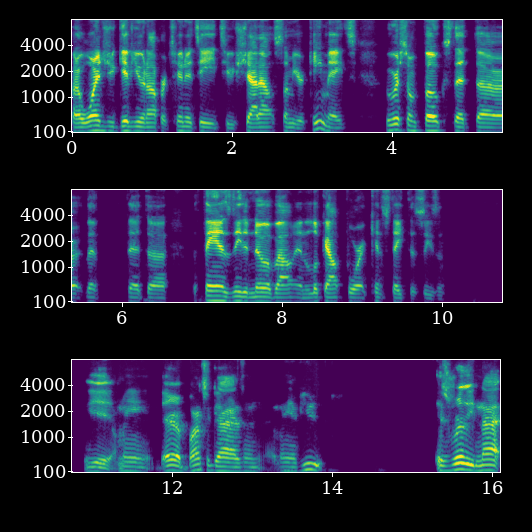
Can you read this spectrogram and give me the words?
But I wanted you to give you an opportunity to shout out some of your teammates. Who are some folks that uh, that that uh, the fans need to know about and look out for at Kent State this season? Yeah, I mean there are a bunch of guys, and I mean if you, it's really not,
